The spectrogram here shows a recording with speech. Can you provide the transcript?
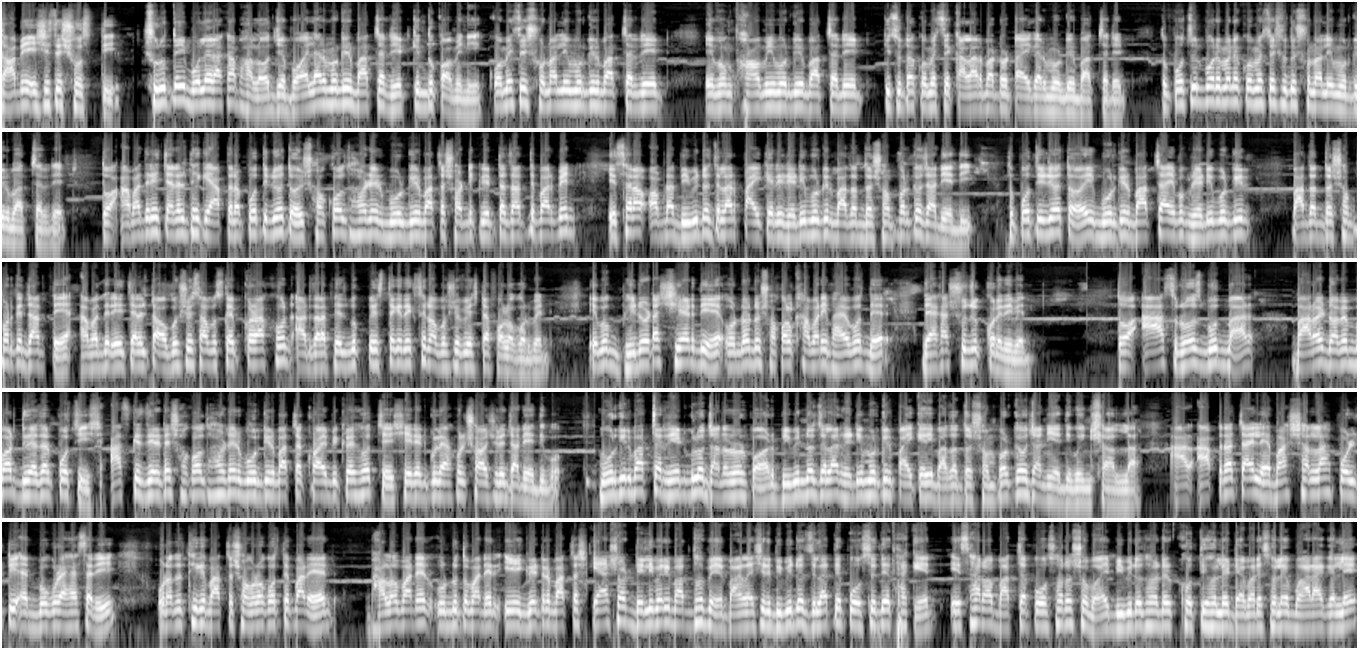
দামে এসেছে স্বস্তি। শুরুতেই বলে রাখা ভালো যে, ব্রয়লার মুরগির বাচ্চার রেট কিন্তু কমেনি। কমেছে সোনালী মুরগির বাচ্চার রেট এবং ফার্মি মুরগির বাচ্চা রেট কিছুটা কমেছে, কালার বাটো টাইগার মুরগির বাচ্চা রেট। তো প্রচুর পরিমাণে কমেছে শুধু সোনালী মুরগির বাচ্চার রেট। তো আমাদের এই চ্যানেল থেকে আপনারা প্রতিনিয়তই সকল ধরনের মুরগির বাচ্চা সঠিক রেটটা জানতে পারবেন। এছাড়াও আমরা বিভিন্ন জেলার পাইকারি রেডি মুরগির বাজার দর সম্পর্কেও জানিয়ে দিই। তো প্রতিনিয়তই মুরগির বাচ্চা এবং রেডি মুরগির বাজার দর সম্পর্কে জানতে আমাদের এই চ্যানেলটা অবশ্যই সাবস্ক্রাইব করে রাখুন, আর যারা ফেসবুক পেজ থেকে দেখছেন অবশ্যই পেজটা ফলো করবেন এবং ভিডিওটা শেয়ার দিয়ে অন্যান্য সকল খামারি ভাই বোনদের দেখার সুযোগ করে দিবেন। তো আজ রোজ বুধবার, বারোই নভেম্বর দুই হাজার পঁচিশ। আজকে যে রেটে সকল ধরনের মুরগির বাচ্চা ক্রয় বিক্রয় হচ্ছে, সেই রেটগুলো এখন সরাসরি জানিয়ে দিব। মুরগির বাচ্চার রেটগুলো জানানোর পর বিভিন্ন জেলার রেডি মুরগির পাইকারি বাজার দর সম্পর্কেও জানিয়ে দিব ইনশাআল্লাহ। আর আপনারা চাইলে মার্শাল্লাহ পোলট্রি অ্যান্ড বগুড়া হ্যাসারি ওনাদের থেকে বাচ্চা সংগ্রহ করতে পারেন। ভালো মানের, উন্নত মানের এ গ্রেডের বাচ্চা ক্যাশ অন ডেলিভারির মাধ্যমে বাংলাদেশের বিভিন্ন জেলাতে পৌঁছে দিয়ে থাকেন। এছাড়াও বাচ্চা পৌঁছানোর সময় বিভিন্ন ধরনের ক্ষতি হলে ড্যামারেজ হলে, মারা গেলে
